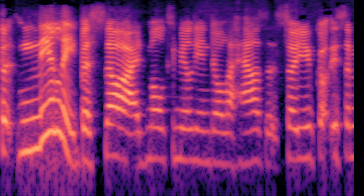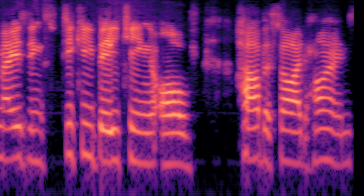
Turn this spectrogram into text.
but nearly beside multi-million dollar houses. So you've got this amazing sticky beaking of harbourside homes.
